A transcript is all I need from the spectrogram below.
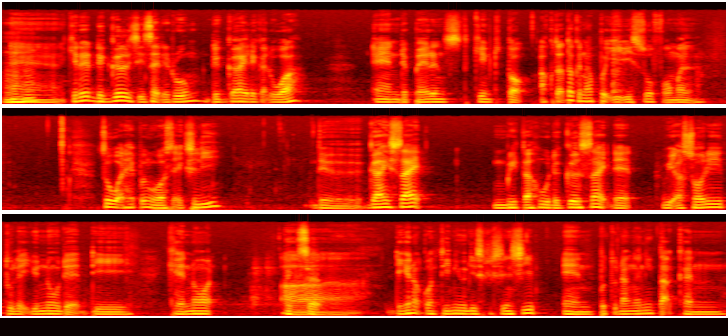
uh-huh. uh, Kira the girl is inside the room The guy dekat luar And the parents came to talk Aku tak tahu kenapa it is so formal So what happened was actually The guy side Memberitahu the girl side that We are sorry to let you know that They cannot Accept. uh, they cannot continue this relationship and pertunangan ni takkan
